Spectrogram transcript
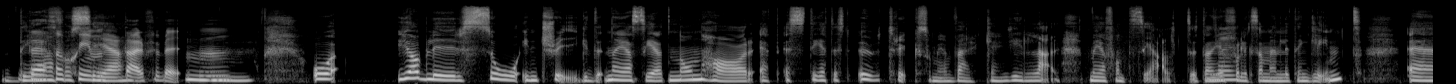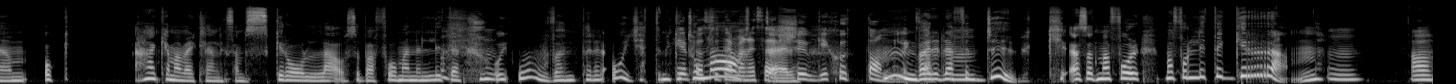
det, Det man som får se... skymtar förbi. Mm. Och jag blir så intrigued när jag ser att någon har ett estetiskt uttryck som jag verkligen gillar. Men jag får inte se allt, utan jag Nej. får liksom en liten glimt. Ehm, och här kan man verkligen liksom scrolla och så bara får man en liten... Oj, oh, vänta, det där. Oj, jättemycket Helt plötsligt tomater. är man så här 2017. Mm, liksom. Vad är det där för duk? Alltså att man får, man får lite grann. Ja,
